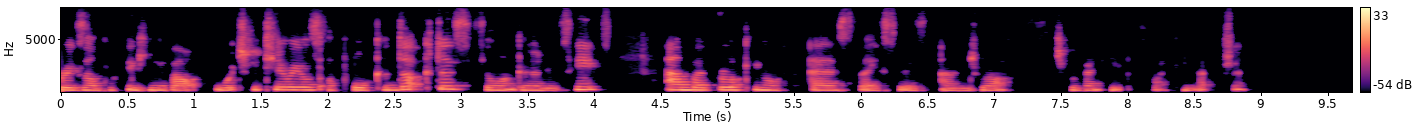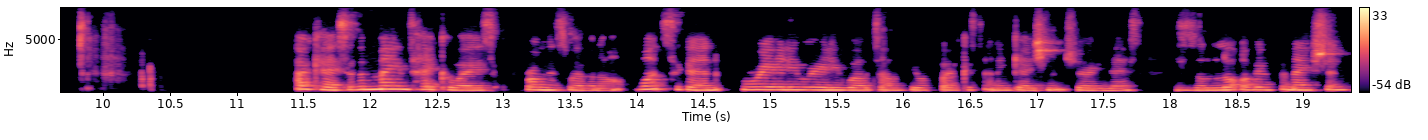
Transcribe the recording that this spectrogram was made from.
For example, thinking about which materials are poor conductors, so aren't going to lose heat, and by blocking off air spaces and drafts to prevent heat by convection. Okay, so the main takeaways from this webinar, once again, really, really well done for your focus and engagement during this. This is a lot of information,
